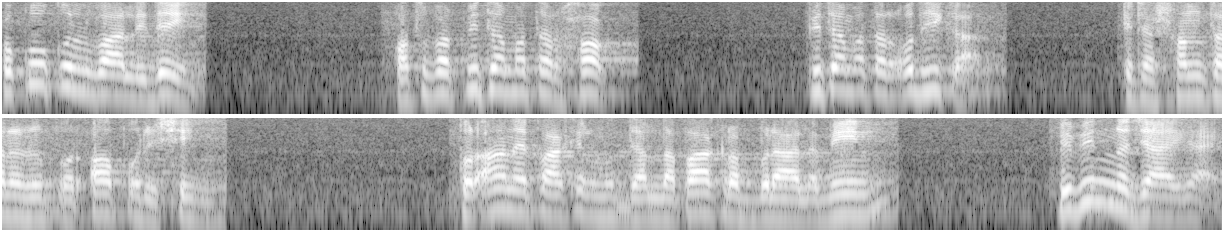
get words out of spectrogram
হকুকুল ওয়ালিদেইন অথবা পিতামাতার হক, পিতামাতার অধিকার, এটা সন্তানের উপর অপরিসীম। কোরআনে পাকের মধ্যে আল্লাহ পাক রব্বুল আলমিন বিভিন্ন জায়গায়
